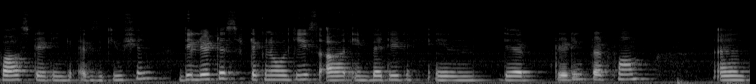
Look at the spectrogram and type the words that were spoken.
fast trading execution. The latest technologies are embedded in their trading platform and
